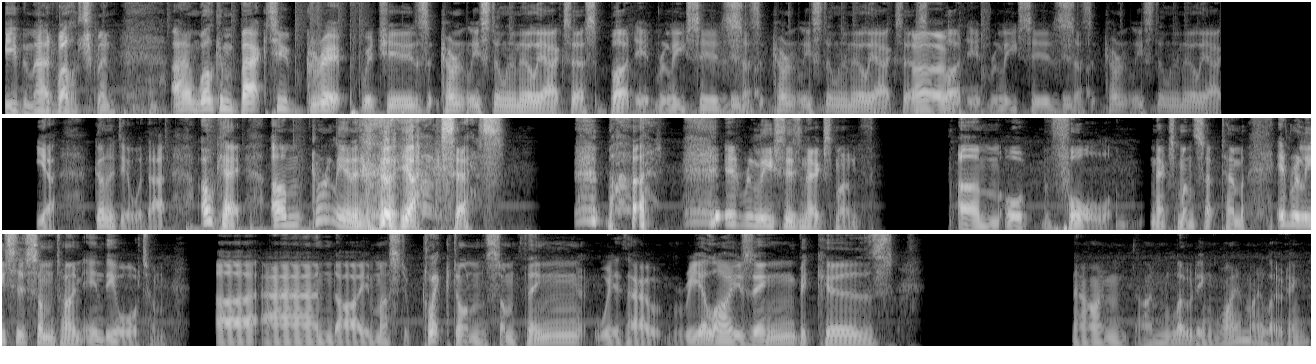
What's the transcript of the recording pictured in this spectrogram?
He the Mad Welshman. And welcome back to Grip, which is currently still in early access, but it releases. It's currently still in early access, Uh, but it releases. It's currently still in early access. Yeah, gonna deal with that. Okay, um, currently in early access, but it releases next month. Um, or fall, next month, September. It releases sometime in the autumn. Uh, and I must have clicked on something without realizing because now I'm I'm loading. Why am I loading?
